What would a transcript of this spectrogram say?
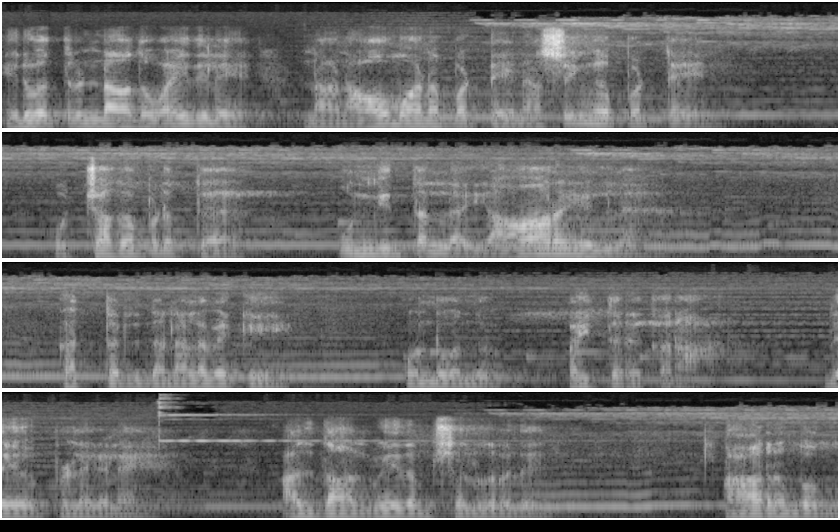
இருபத்தி ரெண்டாவது வயதிலே நான் அவமானப்பட்டேன் அசிங்கப்பட்டேன். உற்சாகப்படுத்த உந்தித்தள்ள யாரும் இல்லை. கத்தர் இந்த நிலைமைக்கு கொண்டு வந்து வைத்திருக்கிறார். தேவ பிள்ளைகளே அதுதான் வேதம் சொல்கிறது. ஆரம்பம்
